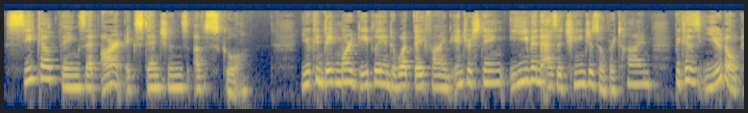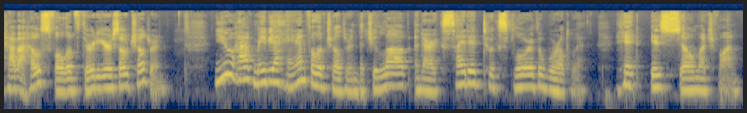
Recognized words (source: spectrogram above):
Seek out things that aren't extensions of school. You can dig more deeply into what they find interesting, even as it changes over time, because you don't have a house full of 30 or so children. You have maybe a handful of children that you love and are excited to explore the world with. It is so much fun.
